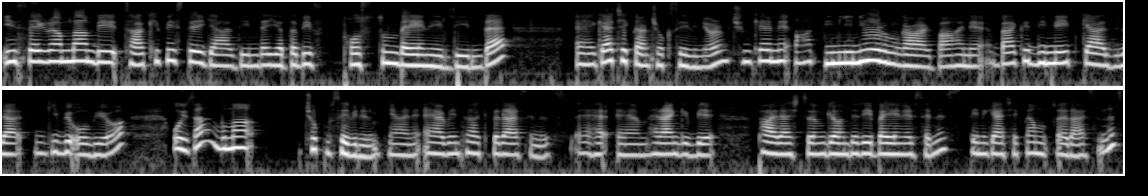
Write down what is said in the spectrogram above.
Instagram'dan bir takip isteği geldiğinde ya da bir postum beğenildiğinde e, gerçekten çok seviniyorum. Çünkü hani aha, dinleniyorum galiba hani belki de dinleyip geldiler gibi oluyor. O yüzden buna çok mu sevinirim. Yani eğer beni takip ederseniz e, e, herhangi bir paylaştığım gönderiyi beğenirseniz beni gerçekten mutlu edersiniz.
